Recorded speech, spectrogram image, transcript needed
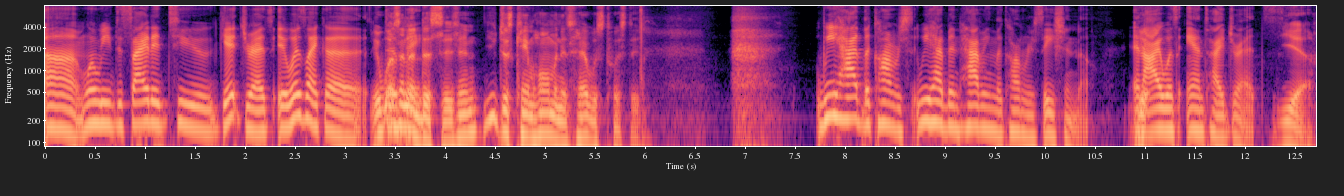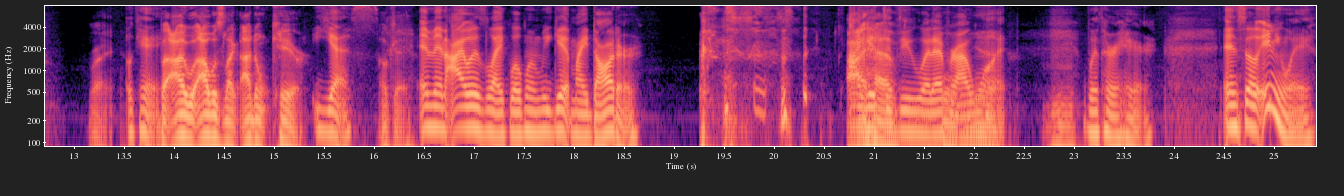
um when we decided to get dreads, it was like a It wasn't debate. a decision. You just came home and his head was twisted. We had the convers we had been having the conversation though. And yeah. I was anti dreads. Yeah. Right. Okay. But I I was like I don't care. Yes. Okay. And then I was like, well when we get my daughter I, I get to do whatever I want mm-hmm. with her hair. And so anyway,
